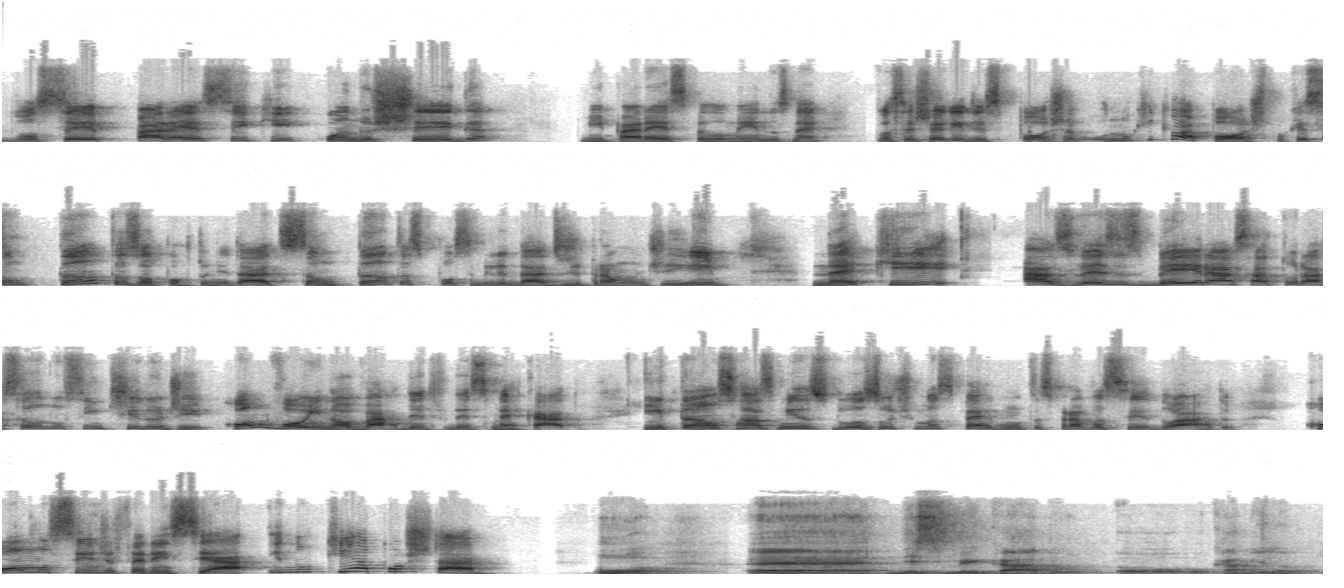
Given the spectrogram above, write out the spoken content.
você parece que quando chega, me parece pelo menos, né? Você chega e diz, poxa, no que, que eu aposto? Porque são tantas oportunidades, são tantas possibilidades de para onde ir, né? Que às vezes beira a saturação no sentido de como vou inovar dentro desse mercado. Então, são as minhas duas últimas perguntas para você, Eduardo. Como se diferenciar e no que apostar? Boa. É, nesse mercado, ô, ô Camila,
